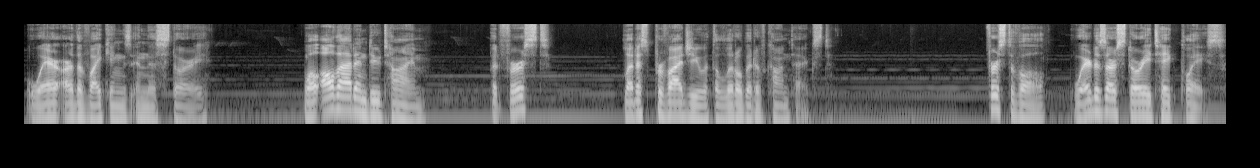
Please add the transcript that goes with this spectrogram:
where are the Vikings in this story? Well, all that in due time. But first, let us provide you with a little bit of context. First of all, where does our story take place?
